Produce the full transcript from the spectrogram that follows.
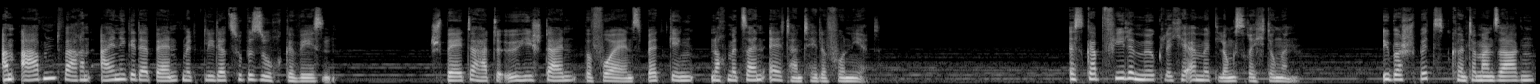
Am Abend waren einige der Bandmitglieder zu Besuch gewesen. Später hatte Öhistein, bevor er ins Bett ging, noch mit seinen Eltern telefoniert. Es gab viele mögliche Ermittlungsrichtungen. Überspitzt könnte man sagen,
